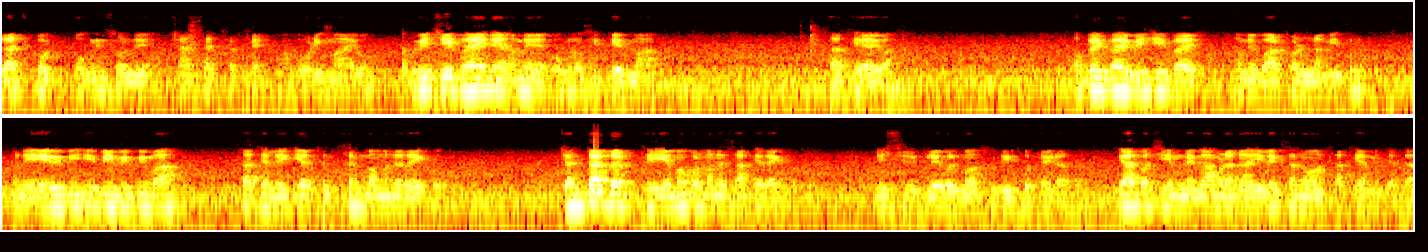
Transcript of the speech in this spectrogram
રાજકોટ ઓગણીસો ને છાસઠ સડસઠમાં બોર્ડિંગમાં આવ્યો. વિજયભાઈને અમે ઓગણસિત્તેરમાં સાથે આવ્યા. અભયભાઈ, વિજયભાઈ, અમે બાળપણના મિત્રો અને એબી એબીવીપીમાં સાથે લઈ ગયા. જનસંઘમાં મને રાખ્યો. જનતા દળ થઈ એમાં પણ મને સાથે રાખ્યો હતો. ડિસ્ટ્રિક્ટ લેવલમાં સુધી પહોંચાડ્યા હતો. ત્યાર પછી એમને ગામડાના ઇલેક્શનો સાથે અમે જતા.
